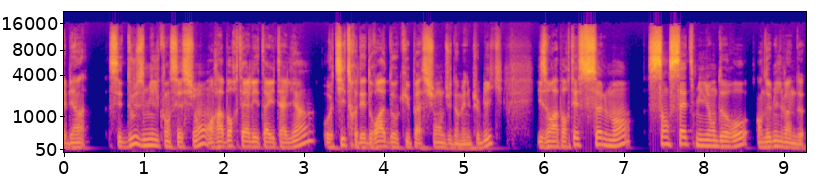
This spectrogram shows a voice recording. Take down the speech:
Eh bien, ces 12 000 concessions ont rapporté à l'État italien, au titre des droits d'occupation du domaine public, ils ont rapporté seulement 107 millions d'euros en 2022.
